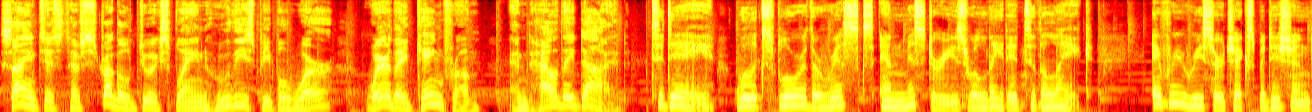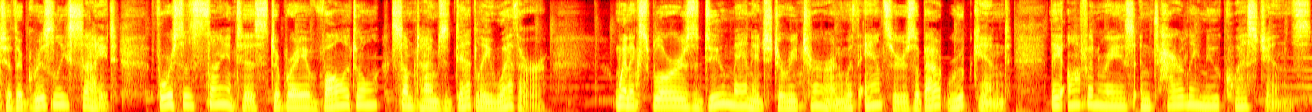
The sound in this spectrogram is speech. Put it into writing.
scientists have struggled to explain who these people were, where they came from, and how they died. Today, we'll explore the risks and mysteries related to the lake Every research expedition to the grisly site forces scientists to brave volatile, sometimes deadly weather. When explorers do manage to return with answers about Rupkund, they often raise entirely new questions.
